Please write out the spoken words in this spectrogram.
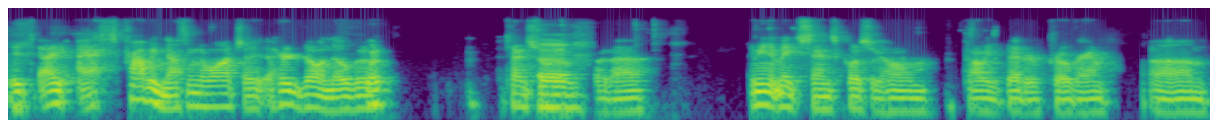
it, I, it's probably nothing to watch. I, I heard Villanova what? Potentially, uh, but uh, I mean, it makes sense closer to home, probably better program. Um,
